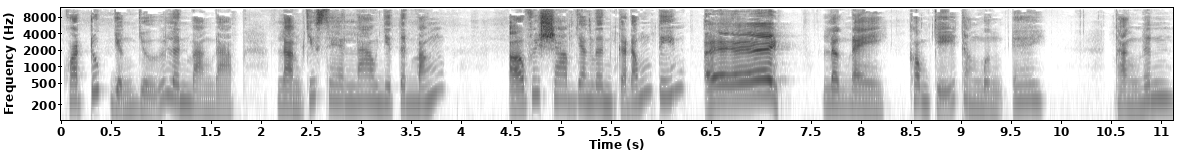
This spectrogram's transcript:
Khoa trút giận dữ lên bàn đạp, làm chiếc xe lao như tên bắn. Ở phía sau vang lên cả đống tiếng. Ê, ê, ê! Lần này không chỉ thằng Mừng ê, thằng Ninh,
